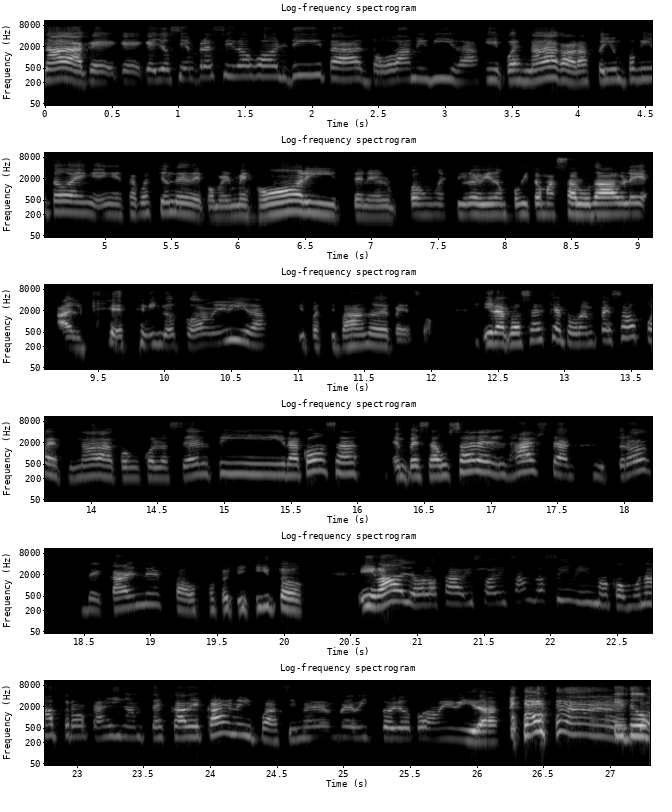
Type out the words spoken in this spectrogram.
nada, que, que, que yo siempre he sido gordita toda mi vida y pues nada, que ahora estoy un poquito en, en esta cuestión de, de comer mejor y tener pues un estilo de vida un poquito más saludable al que he tenido toda mi vida y pues estoy bajando de peso. Y la cosa es que todo empezó, pues nada, con, con los selfies y la cosa, empecé a usar el hashtag tu truck de carne favorito. Y nada, yo lo estaba visualizando así mismo, como una troca gigantesca de carne, y pues así me, me he visto yo toda mi vida. Y un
